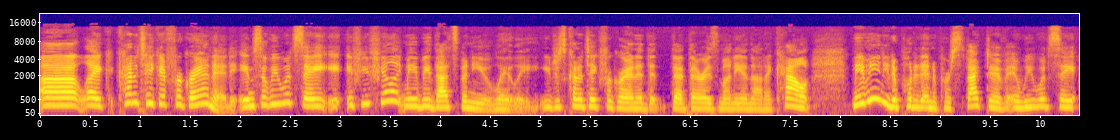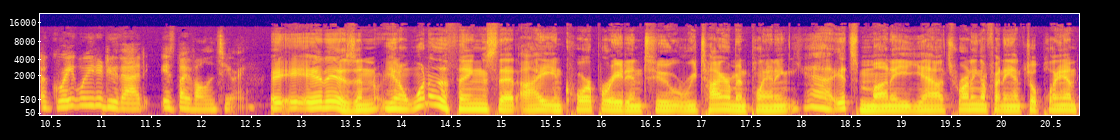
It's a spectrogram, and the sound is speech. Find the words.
uh like kind of take it for granted and so we would say if you feel like maybe that's been you lately you just kind of take for granted that that there is money in that account maybe you need to put it into perspective and we would say a great way to do that is by volunteering It is. And, you know, one of the things that I incorporate into retirement planning, yeah, it's money. Yeah, it's running a financial plan.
